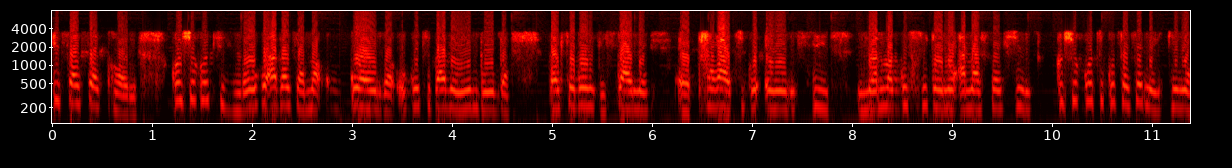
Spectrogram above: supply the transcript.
isasekhona. Kusho ukuthi lokhu abazama ukwenza ukuthi babe yimbumba basebenzisane eh, phakathi ku-ANC noma kuhlukene ama-sections. Kusho ukuthi kusasenenkinga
